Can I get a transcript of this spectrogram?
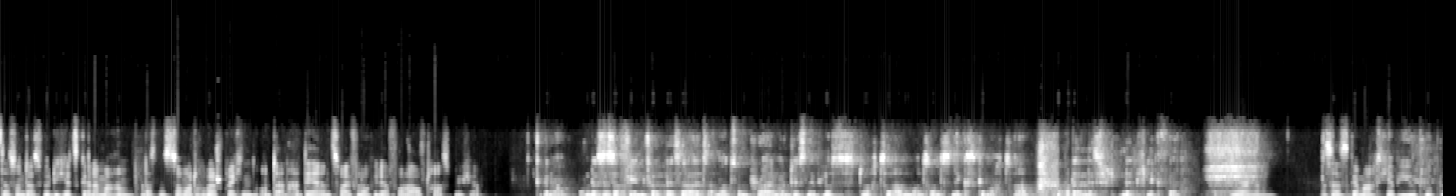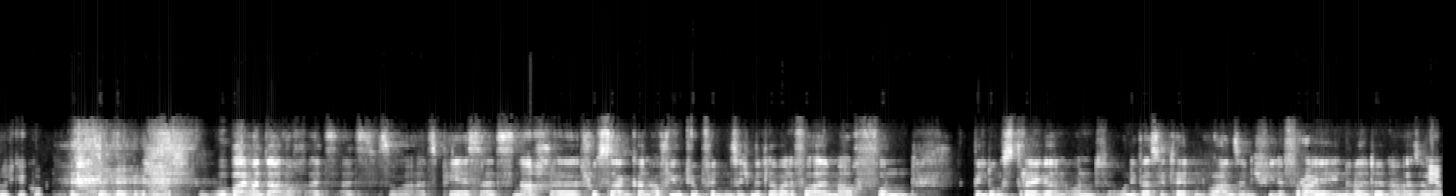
das und das würde ich jetzt gerne machen, lass uns doch mal drüber sprechen. Und dann hat der im Zweifel auch wieder volle Auftragsbücher. Genau. Und das ist auf jeden Fall besser als Amazon Prime und Disney Plus durchzuhaben und sonst nichts gemacht zu haben. Oder Netflix. Ja, ja genau. Was hast du gemacht? Ich habe YouTube durchgeguckt. Wobei man da noch als, als, so als PS, als Nachschuss sagen kann, auf YouTube finden sich mittlerweile vor allem auch von Bildungsträgern und Universitäten wahnsinnig viele freie Inhalte. Ne? Also ja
